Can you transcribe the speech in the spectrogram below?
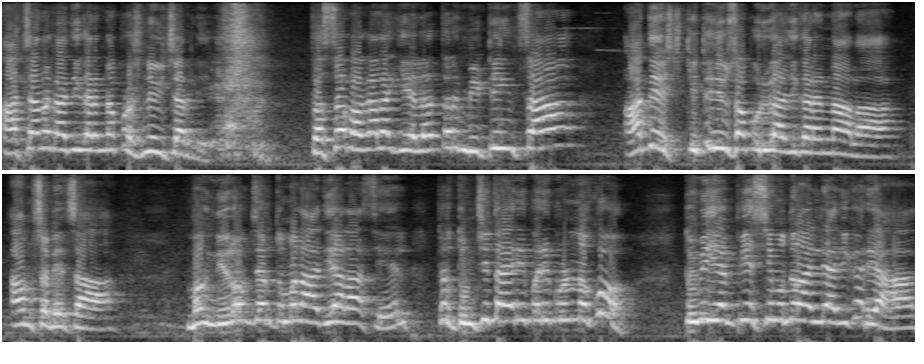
अचानक अधिकाऱ्यांना प्रश्न विचारले. तसं बघायला गेलं तर मीटिंगचा आदेश किती दिवसापूर्वी अधिकाऱ्यांना आला? आमसभेचा मग निरोप जर तुम्हाला आधी आला असेल तर तुमची तयारी परिपूर्ण नको. तुम्ही एमपीएससी मधून आलेले अधिकारी आहात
